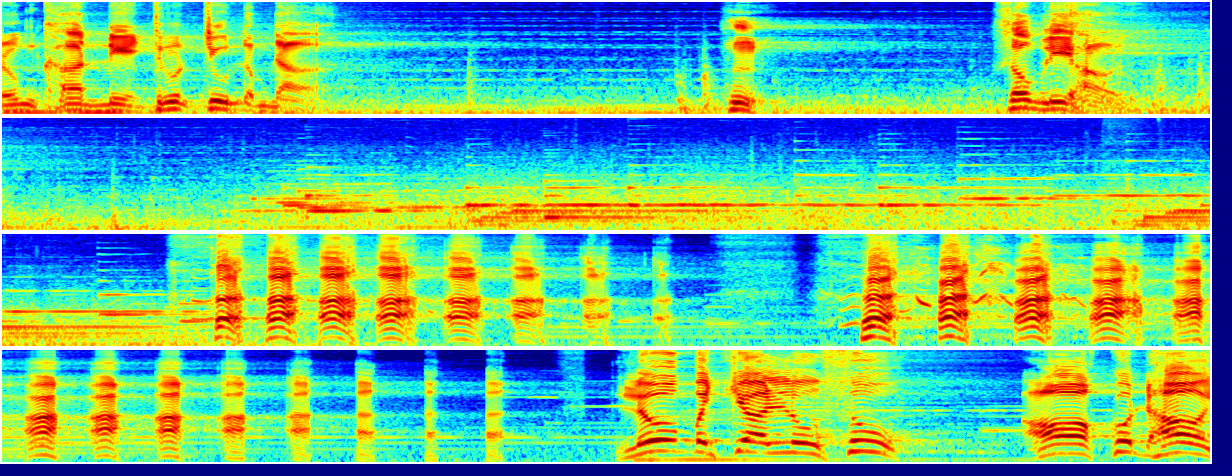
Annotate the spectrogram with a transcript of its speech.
រំខាននាយត្រួតជូនដំណើរ សូមលីហើយលោកម្ចាស់លូស៊ូអរគុណហើយ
